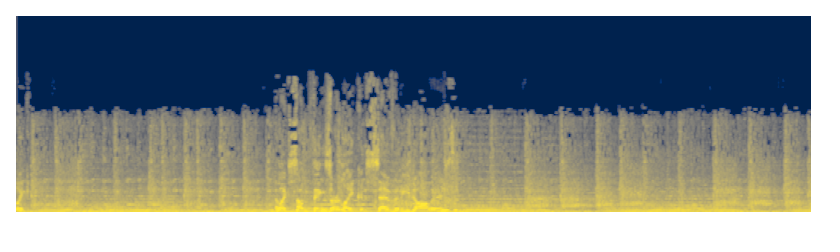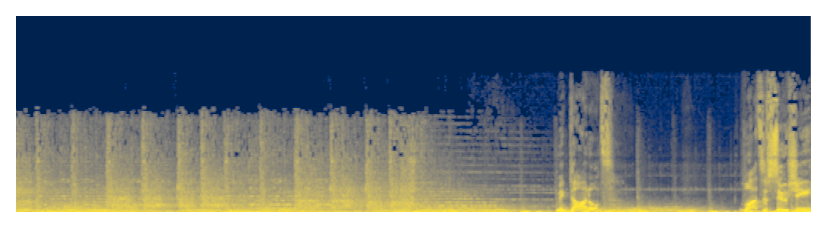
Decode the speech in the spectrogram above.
Like, and like some things are like seventy dollars. McDonald's, lots of sushi,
